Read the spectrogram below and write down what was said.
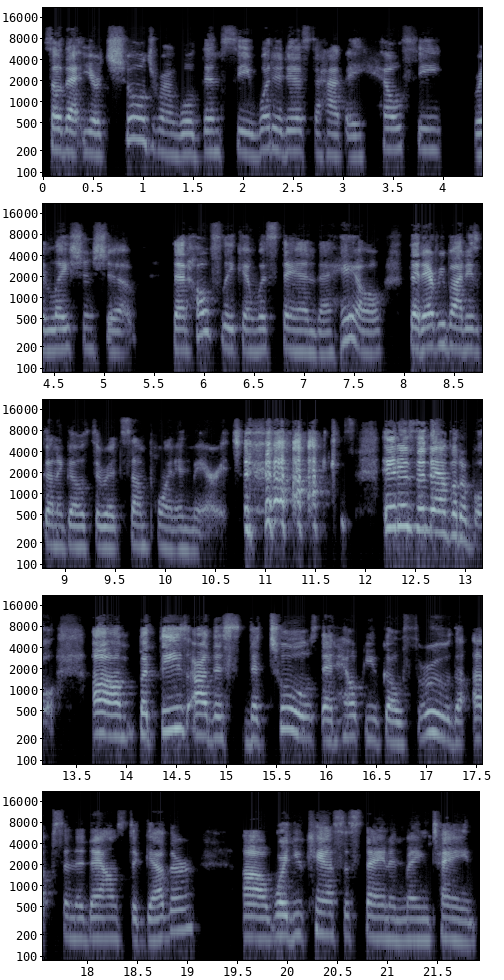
so that your children will then see what it is to have a healthy relationship that hopefully can withstand the hell that everybody's going to go through at some point in marriage. it is inevitable. Um, but these are the, the tools that help you go through the ups and the downs together, uh, where you can sustain and maintain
